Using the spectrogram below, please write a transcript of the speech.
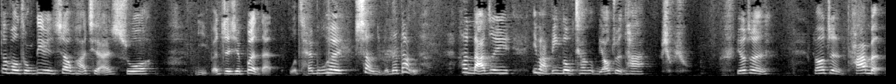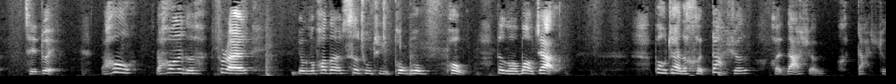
大宝从地上爬起来说：“你们这些笨蛋，我才不会上你们的当呢！”他拿着一一把冰冻枪，瞄准他，瞄准，瞄准他们才对。然后，然后那个突然有个炮弹射出去，砰砰砰，那个爆炸了，爆炸的很大声，很大声，很大声。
